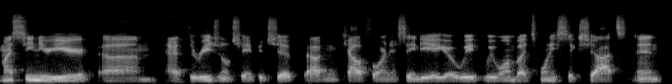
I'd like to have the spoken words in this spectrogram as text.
my senior year um, at the regional championship out in California, San Diego, we we won by 26 shots, and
